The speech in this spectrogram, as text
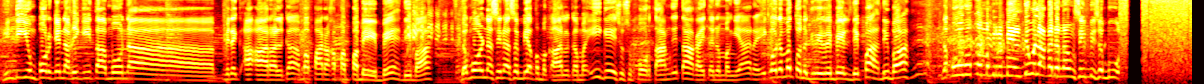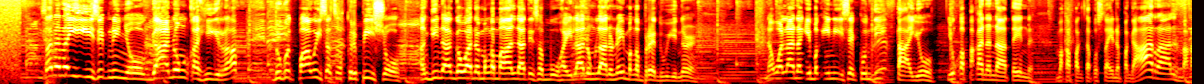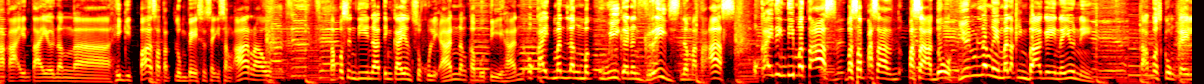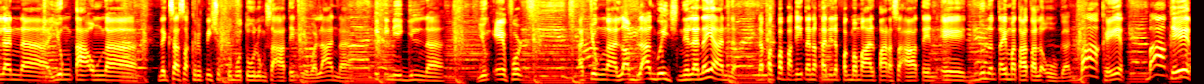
Hindi yung porke nakikita mo na pinag-aaral ka, aba para ka pang pabebe, di ba? The more na sinasabihan ko mag-aral ka maigi, susuportahan kita kahit anong mangyari. Ikaw naman to nagre-rebelde pa, di ba? Nakuha mo pa magrebelde, wala ka na nga silbi sa buhay. Sana naiisip ninyo ganong kahirap, dugot pawis at sakripisyo ang ginagawa ng mga mahal natin sa buhay, lalong-lalo na yung mga breadwinner. Na wala nang ibang iniisip kundi tayo, yung kapakanan natin. Makapagtapos tayo ng pag-aaral, makakain tayo ng ah, higit pa sa tatlong beses sa isang araw. Tapos hindi natin kayang sukulian ng kabutihan o kahit man lang mag-uwi ka ng grades na mataas o kahit hindi mataas, basta pasado, pasado. Yun lang eh, malaking bagay na yun eh. Tapos kung kailan na yung taong uh, nagsasakripisyo tumutulong sa atin, eh wala na, itinigil na yung effort at yung ah, love language nila na yan na pagpapakita ng kanilang pagmamahal para sa atin, eh doon lang tayo matatalaugan. Bakit? Bakit?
